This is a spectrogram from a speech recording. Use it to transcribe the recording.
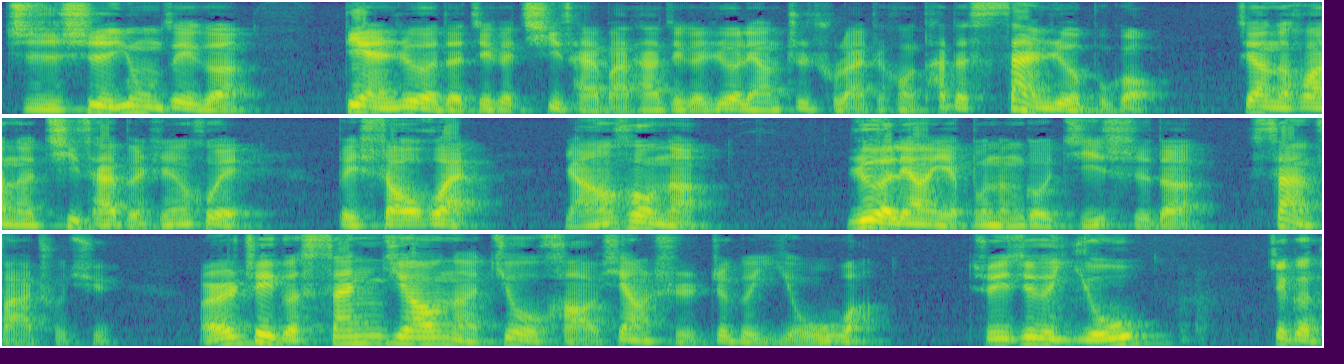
只是用这个电热的这个器材把它这个热量制出来之后，它的散热不够。这样的话呢，器材本身会被烧坏，然后呢，热量也不能够及时的散发出去，而这个三焦呢，就好像是这个油网，所以这个油这个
